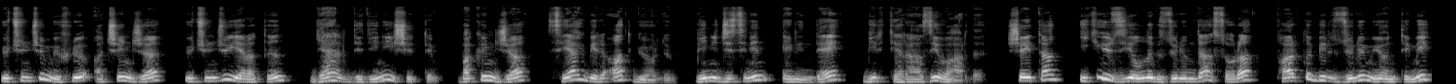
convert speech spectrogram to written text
üçüncü mührü açınca üçüncü yaratığın gel dediğini işittim. Bakınca siyah bir at gördüm. Binicisinin elinde bir terazi vardı. Şeytan 200 yıllık zulümden sonra farklı bir zulüm yöntemi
